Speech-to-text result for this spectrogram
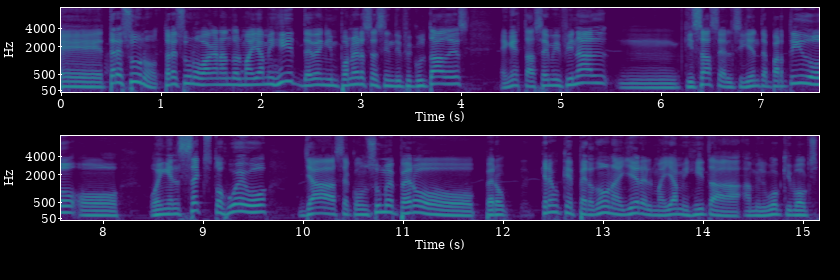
Eh, 3-1. 3-1 va ganando el Miami Heat. Deben imponerse sin dificultades en esta semifinal. Mm, quizás el siguiente partido o, o en el sexto juego ya se consume, pero, pero creo que perdona ayer el Miami Heat a, a Milwaukee Bucks.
